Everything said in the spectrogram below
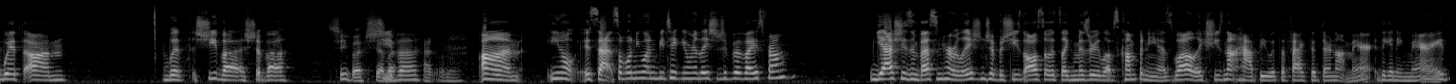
with um with Shiva, Shiva. Shiva, Shiva. Shiva. I don't know. Um, you know, is that someone you want to be taking relationship advice from? Yeah, she's invested in her relationship, but she's also it's like misery loves company as well. Like she's not happy with the fact that they're not married, they're getting married.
